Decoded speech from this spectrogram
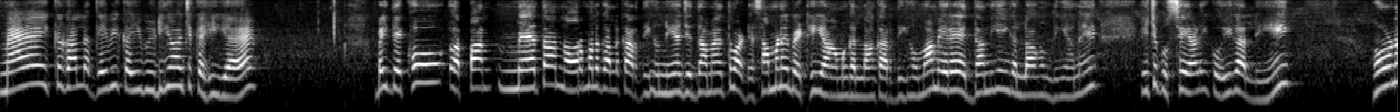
ਮੈਂ ਇੱਕ ਗੱਲ ਅੱਗੇ ਵੀ ਕਈ ਵੀਡੀਓਆਂ 'ਚ ਕਹੀ ਹੈ, ਬਈ ਦੇਖੋ, ਆਪਾਂ, ਮੈਂ ਤਾਂ ਨਾਰਮਲ ਗੱਲ ਕਰਦੀ ਹੁੰਨੀ ਆ ਜਿੱਦਾਂ ਮੈਂ ਤੁਹਾਡੇ ਸਾਹਮਣੇ ਬੈਠੀ ਆਮ ਗੱਲਾਂ ਕਰਦੀ ਹੋਵਾਂ, ਮੇਰੇ ਇਦਾਂ ਦੀਆਂ ਹੀ ਗੱਲਾਂ ਹੁੰਦੀਆਂ ਨੇ, ਇਹ 'ਚ ਗੁੱਸੇ ਵਾਲੀ ਕੋਈ ਗੱਲ ਨਹੀਂ। ਹੁਣ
